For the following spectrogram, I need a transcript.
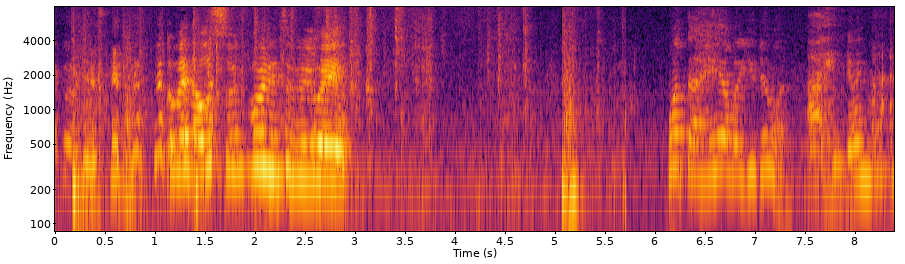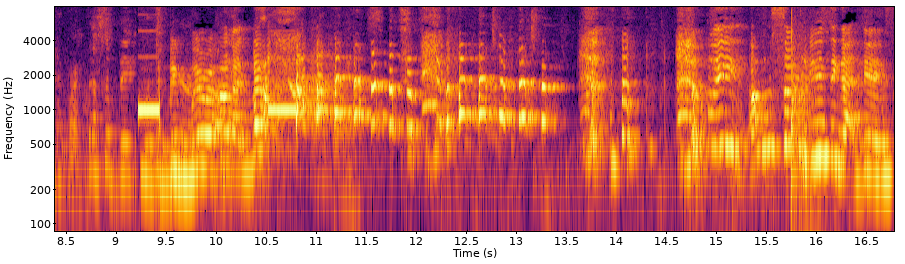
Oh, wait, that was so funny to me. Wait. What the hell are you doing? I am doing my eyebrows. That's a big. The big mirror. I'm like, no. Wait, I'm so losing at this.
